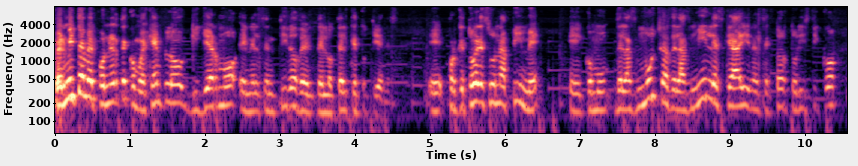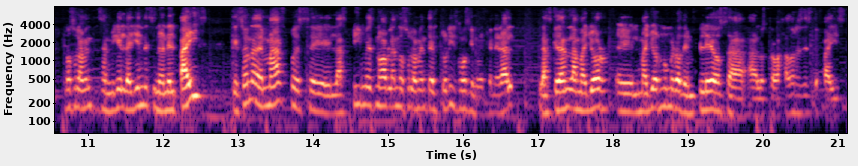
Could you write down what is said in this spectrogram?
Permíteme ponerte como ejemplo, Guillermo, en el sentido del hotel que tú tienes, eh, porque tú eres una pyme, eh, como de las muchas, de las miles que hay en el sector turístico, no solamente en San Miguel de Allende, sino en el país que son además, pues, eh, las pymes, no hablando solamente del turismo, sino en general, las que dan la mayor, el mayor número de empleos a, los trabajadores de este país.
